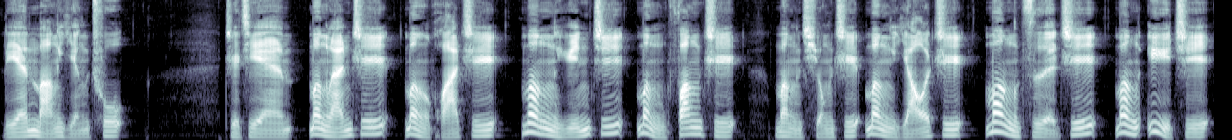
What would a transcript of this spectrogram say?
连忙迎出。只见孟兰芝、孟华芝、孟云芝、孟芳芝、孟琼芝、孟瑶芝、孟子芝、孟玉芝、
